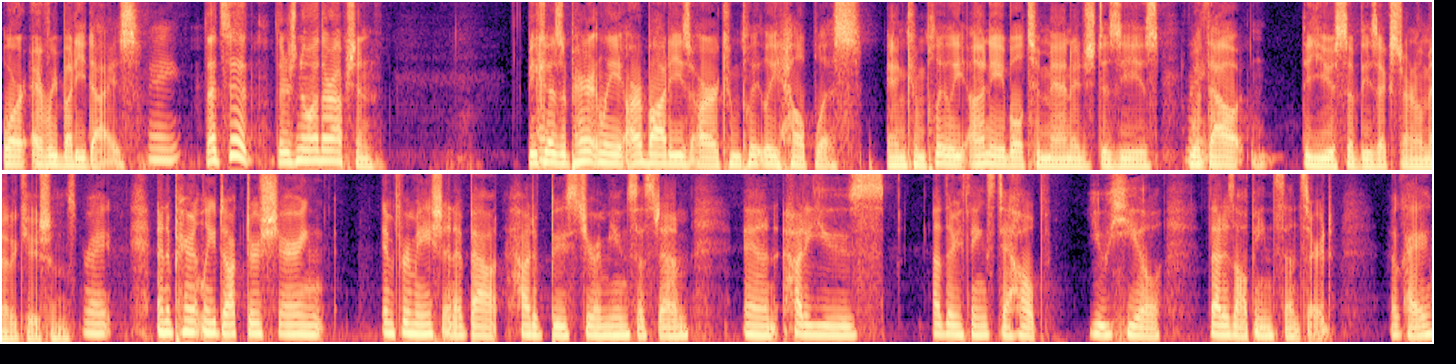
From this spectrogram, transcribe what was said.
or everybody dies. Right. That's it. There's no other option. Because apparently our bodies are completely helpless and completely unable to manage disease right. without the use of these external medications. Right. And apparently doctors sharing information about how to boost your immune system and how to use other things to help you heal, that is all being censored. Okay.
